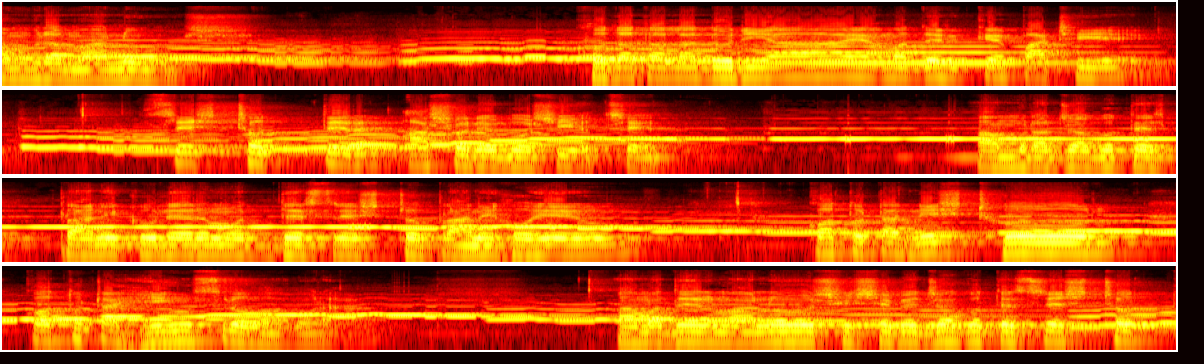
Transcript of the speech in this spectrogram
আমরা মানুষ। খোদাতলা দুনিয়ায় আমাদেরকে পাঠিয়ে শ্রেষ্ঠত্বের আসনে বসিয়েছেন আমরা জগতের প্রাণীকুলের মধ্যে শ্রেষ্ঠ প্রাণী হয়েও কতটা নিষ্ঠুর, কতটা হিংস্র আমরা। আমাদের মানুষ হিসেবে জগতে শ্রেষ্ঠত্ব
